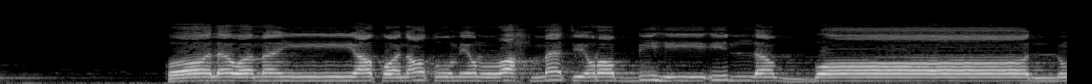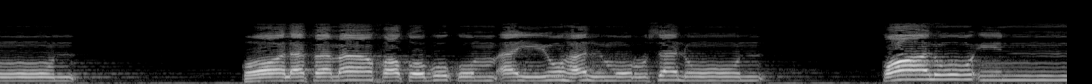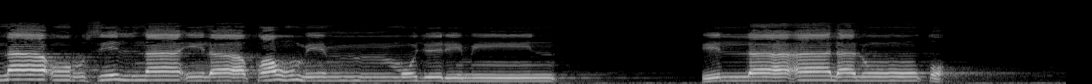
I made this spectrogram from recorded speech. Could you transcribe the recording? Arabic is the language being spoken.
قال ومن يقنط من رحمة ربه إلا الضالون قال فما خطبكم أيها المرسلون قالوا إنا أرسلنا إلى قوم مجرمين إلا آل لوط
